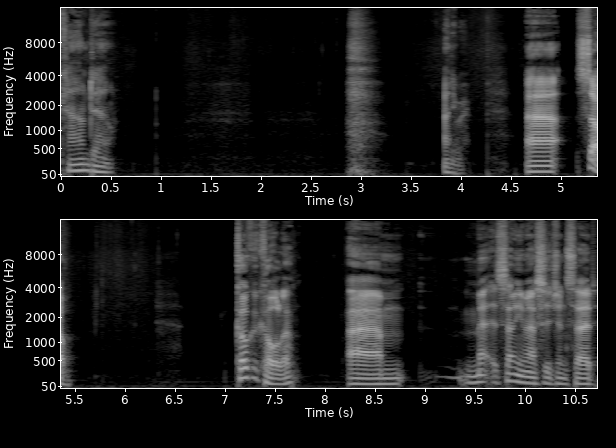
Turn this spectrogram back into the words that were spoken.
Calm down. anyway, uh, so Coca Cola um, me- sent me a message and said,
